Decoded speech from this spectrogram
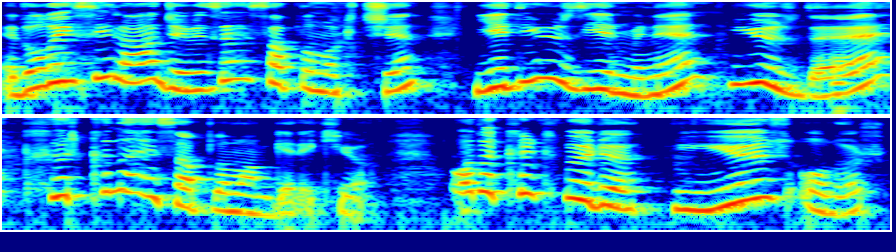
E dolayısıyla cevizi hesaplamak için 720'nin yüzde 40'ını hesaplamam gerekiyor. O da 40 bölü 100 olur.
